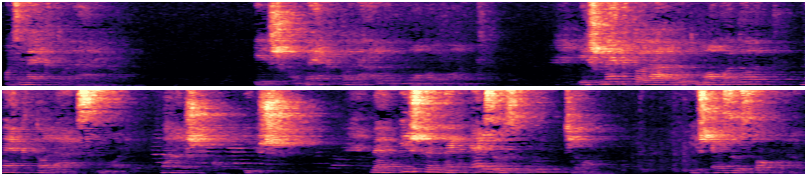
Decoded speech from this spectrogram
az megtalálja. És ha megtalálom magamat, és megtalálod magadat, megtalálsz majd másokat is. Mert Istennek ez az útja, és ez az akarata.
